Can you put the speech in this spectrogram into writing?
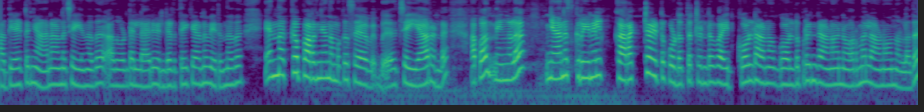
ആദ്യമായിട്ട് ഞാനാണ് ചെയ്യുന്നത് അതുകൊണ്ട് എല്ലാവരും എന്റെ അടുത്തേക്കാണ് വരുന്നത് എന്നൊക്കെ പറഞ്ഞ് നമുക്ക് ചെയ്യാറുണ്ട്. അപ്പം നിങ്ങൾ ഞാൻ സ്ക്രീനിൽ കറക്റ്റായിട്ട് കൊടുത്തിട്ടുണ്ട് വൈറ്റ് ഗോൾഡ് ആണോ ഗോൾഡ് പ്രിന്റ് ആണോ നോർമൽ ആണോ എന്നുള്ളത്.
